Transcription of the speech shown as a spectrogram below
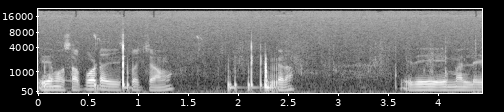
ఇదేమో సపోటా తీసుకొచ్చాము. ఇక్కడ. ఇది మళ్ళీ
